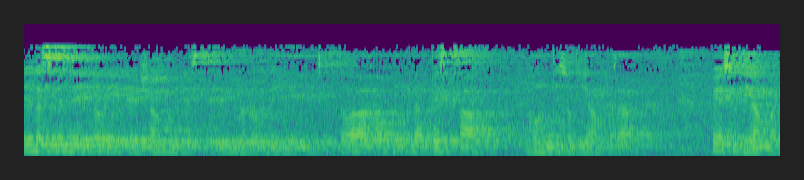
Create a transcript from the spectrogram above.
ഏകസ്മിന്നേവ വൈദേശാം അഭ്യസ്തേ വിമലോദയേ ചത്വാരോപി അഭ്യസ്ഥ ഭവന്തി ശുദ്ധിയാംബര ഹേ ശുദ്ധിയാംബര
